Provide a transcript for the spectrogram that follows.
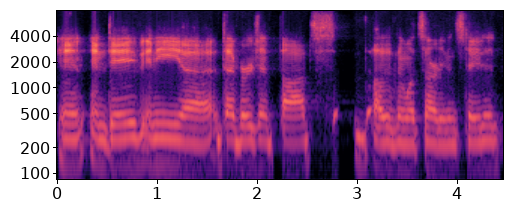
And, and Dave, any uh, divergent thoughts other than what's already been stated?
